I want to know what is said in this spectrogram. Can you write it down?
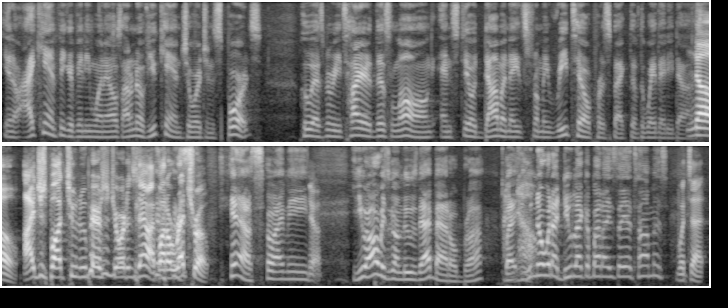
you know I can't think of anyone else. I don't know if you can, George, in sports, who has been retired this long and still dominates from a retail perspective the way that he does. No, I just bought two new pairs of Jordans. Now I bought a retro. Yeah, so I mean, Yeah. you're always gonna lose that battle, bruh. But you know what I do like about Isiah Thomas What's that?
